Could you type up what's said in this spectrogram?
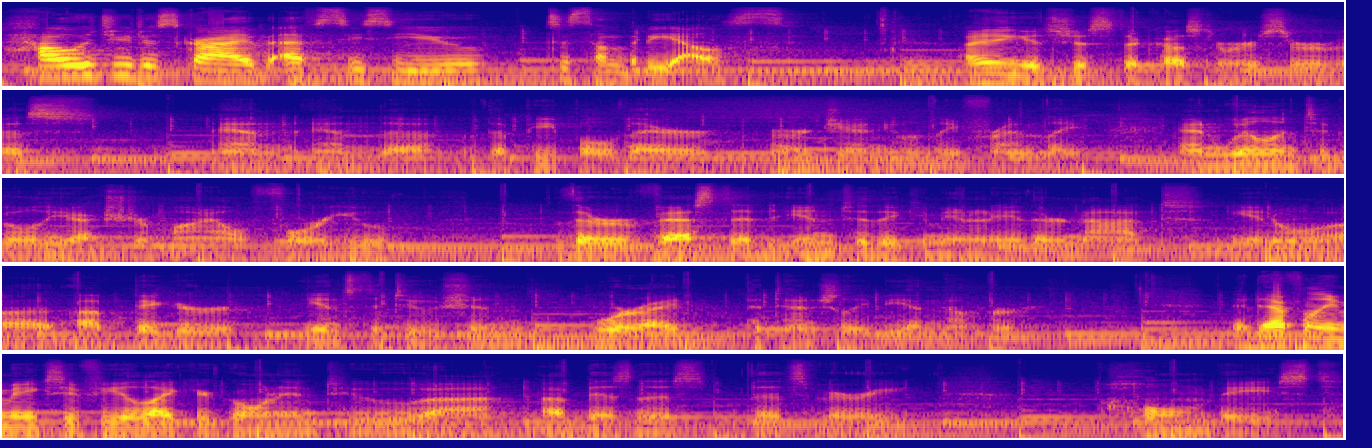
How would you describe FCCU to somebody else? I think it's just the customer service and, and the, the people there are genuinely friendly and willing to go the extra mile for you. They're vested into the community. They're not, you know, a, a bigger institution where I'd potentially be a number. It definitely makes you feel like you're going into uh, a business that's very home-based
